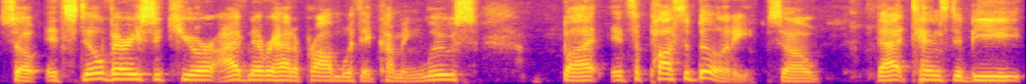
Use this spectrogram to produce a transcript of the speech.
So it's still very secure. I've never had a problem with it coming loose, but it's a possibility. So that tends to be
